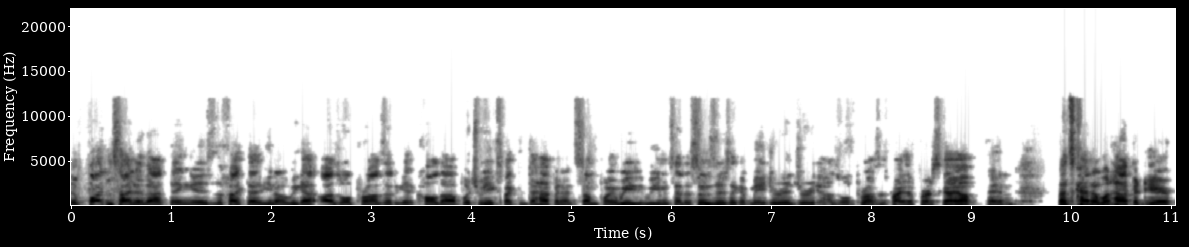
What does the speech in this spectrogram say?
the fun side of that thing is the fact that you know we got Oswald Peraza to get called up, which we expected to happen at some point. We we even said as soon as there's like a major injury, Oswald Peraza is probably the first guy up, and that's kind of what happened here.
